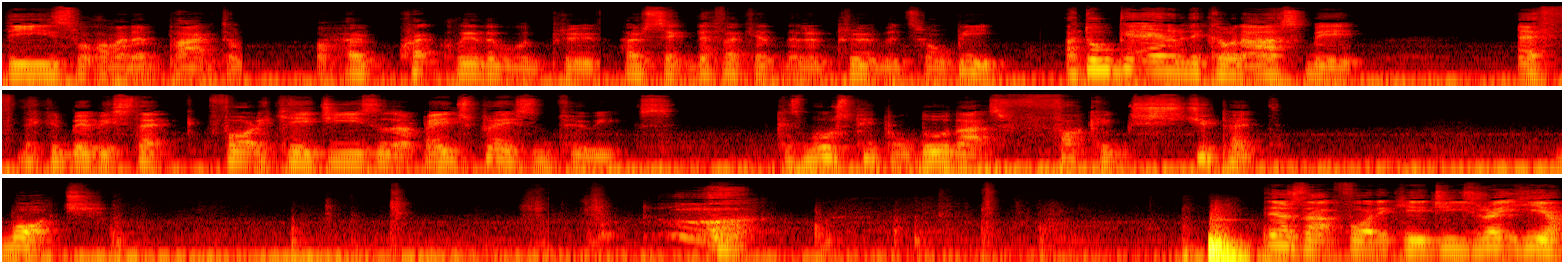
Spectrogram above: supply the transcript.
these will have an impact on how quickly they will improve, how significant their improvements will be. I don't get anybody come and ask me if they could maybe stick 40 kgs in their bench press in two weeks. Because most people know that's fucking stupid. Watch. Ugh. There's that 40 kgs right here.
